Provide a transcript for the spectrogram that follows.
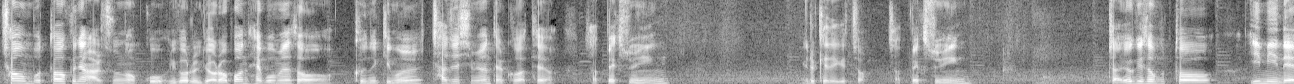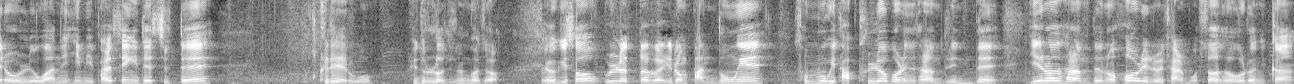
처음부터 그냥 알 수는 없고 이거를 여러 번 해보면서 그 느낌을 찾으시면 될 것 같아요. 자, 백스윙 이렇게 되겠죠. 자, 백스윙 자, 여기서부터 이미 내려오려고 하는 힘이 발생이 됐을 때 그대로 휘둘러 주는 거죠. 여기서 올렸다가 이런 반동에 손목이 다 풀려버리는 사람들이 있는데 이런 사람들은 허리를 잘 못 써서 그러니까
